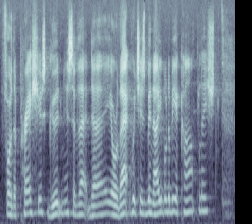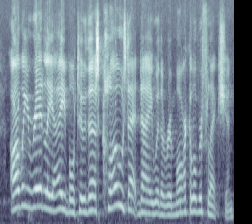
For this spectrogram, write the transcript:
for the precious goodness of that day or that which has been able to be accomplished? Are we readily able to thus close that day with a remarkable reflection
